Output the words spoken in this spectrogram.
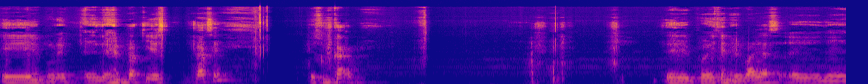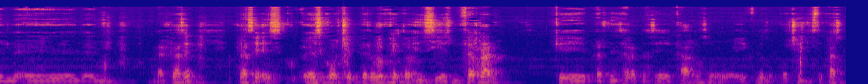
Eh, el ejemplo aquí es clase, es un carro. Eh, puede tener varias, eh, la clase, clase es coche, pero el objeto en sí es un Ferrari que pertenece a la clase de carros o vehículos o coches en este caso.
